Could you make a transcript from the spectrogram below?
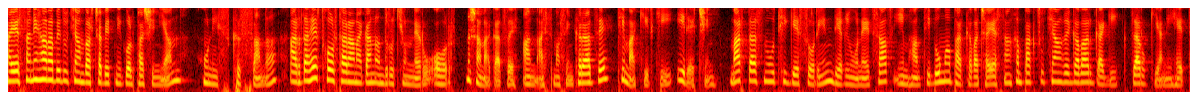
Հայաստանի Հանրապետության վարչապետ Նիկոլ Փաշինյան հունիս 20-ը արդահերթ խորհրդարանական ընդրություններու օր նշանակած է. Ան այս մասին գրած է Թիմակիրքի իրեջին Մարտ 18-ի գեսորին դեղի ունեցավ իմ հանդիպումը Փարքավաճ Հայաստան խմբակցության ղեկավար Գագիկ Ծառուկյանի հետ։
